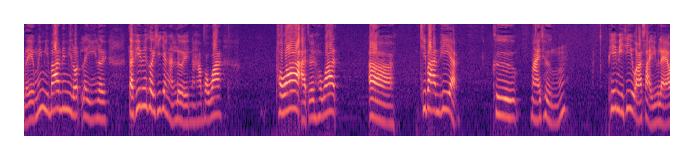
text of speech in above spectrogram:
เลยยังไม่มีบ้านไม่มีรถอะไรอย่างนี้เลย แต่พี่ไม่เคยคิดอย่างนั้นเลยนะคะ เพราะว่า เพราะว่าอาจจะเป็นเพราะว่าอ่าที่บ้านพี่อะคือหมายถึง พี่มีที่อยู่อาศัยอยู่แล้ว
